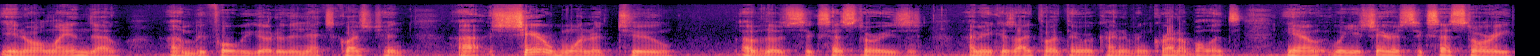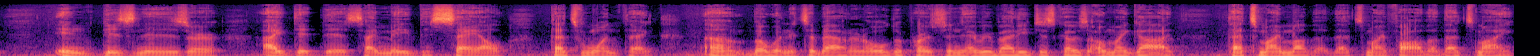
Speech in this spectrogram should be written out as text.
in Orlando. Um, before we go to the next question, uh, share one or two of those success stories. I mean, because I thought they were kind of incredible. It's, you know, when you share a success story in business or I did this, I made this sale, that's one thing. Um, but when it's about an older person, everybody just goes, oh my God, that's my mother, that's my father, that's my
